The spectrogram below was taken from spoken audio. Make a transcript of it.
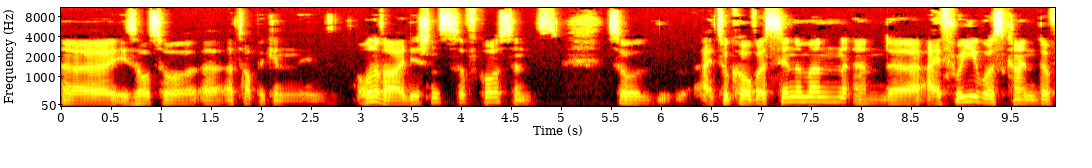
uh, is also a, a topic in, in all of our editions, of course. And, so I took over Cinnamon and uh, i3 was kind of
